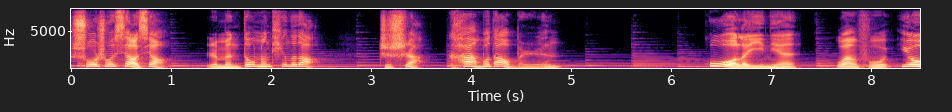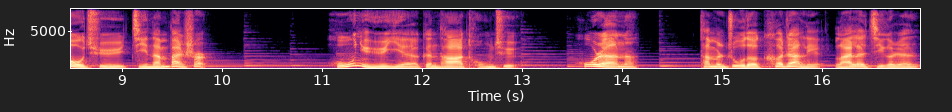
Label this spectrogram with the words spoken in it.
说说笑笑，人们都能听得到，只是啊看不到本人。过了一年，万福又去济南办事儿，狐女也跟他同去。忽然呢。他们住的客栈里来了几个人，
